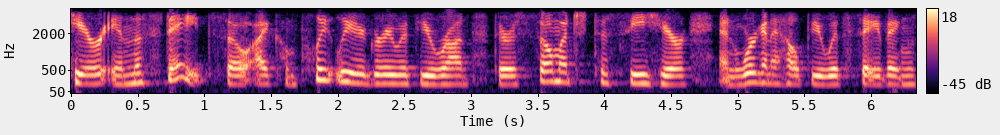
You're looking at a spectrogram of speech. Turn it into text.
here in the states. So I completely agree with you, Ron. There is so much to see here, and we're going to help you with savings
